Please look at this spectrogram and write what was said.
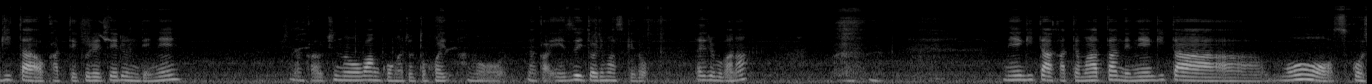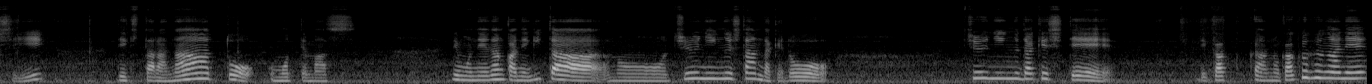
ギターを買ってくれてるんでね、なんかうちのワンコがちょっとほい、あの、なんかえずいておりますけど、大丈夫かな？ね、ギター買ってもらったんでね、ギターも少しできたらなと思ってます。でもね、なんかね、ギター、の、チューニングしたんだけど、チューニングだけして、で、楽、あの、楽譜がね、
